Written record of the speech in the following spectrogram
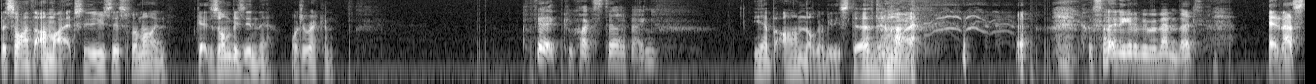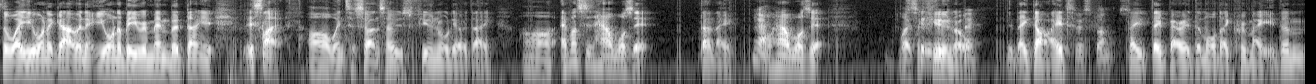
But so I, thought I might actually use this for mine. Get zombies in there. What do you reckon? I feel it could be quite disturbing. Yeah, but I'm not going to be disturbed, am I? It's certainly going to be remembered. Eh, That's the way you want to go, isn't it? You want to be remembered, don't you? It's like, oh, I went to so and so's funeral the other day. Oh, everyone says, how was it? Don't they? Yeah. Well, how was it? Well, it's As a funeral. They died. It's a response. They they buried them or they cremated them.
